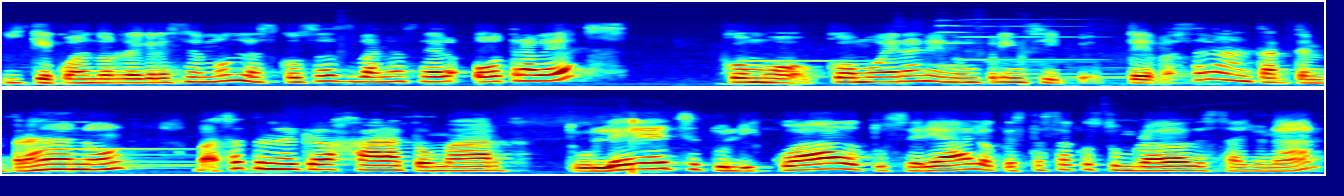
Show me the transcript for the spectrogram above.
y que cuando regresemos las cosas van a ser otra vez como, como eran en un principio. Te vas a levantar temprano, vas a tener que bajar a tomar tu leche, tu licuado, tu cereal, lo que estás acostumbrado a desayunar,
